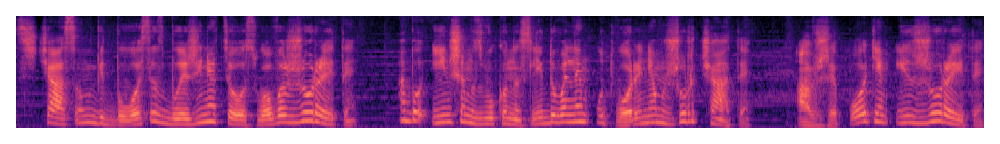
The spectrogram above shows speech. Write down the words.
з часом відбулося зближення цього слова журити або іншим звуконаслідувальним утворенням журчати, а вже потім і журити,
